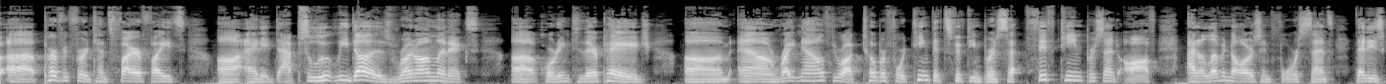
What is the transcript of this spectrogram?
uh, perfect for intense firefights, uh, and it absolutely does run on Linux, uh, according to their page. Um, and right now through October 14th, it's 15%, 15% off at $11.04. That is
